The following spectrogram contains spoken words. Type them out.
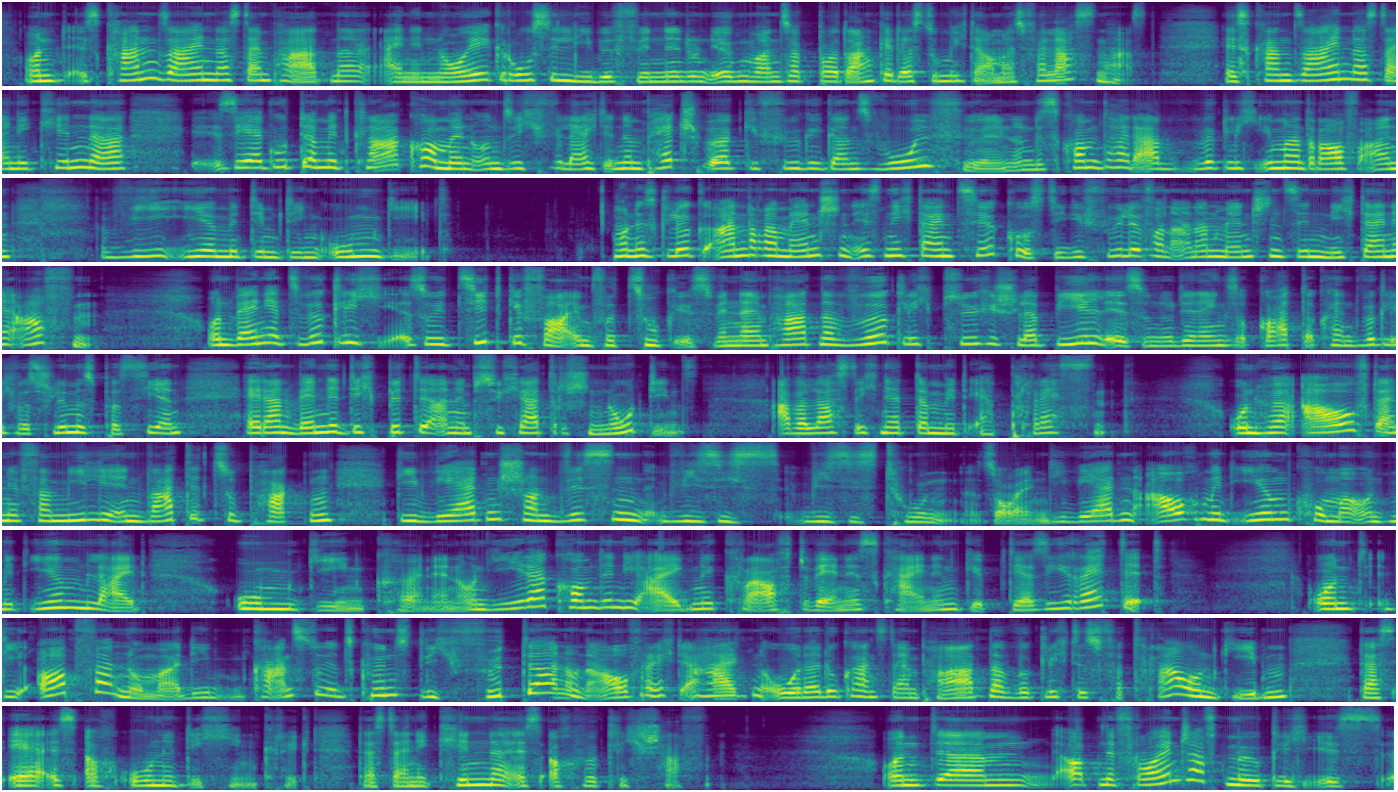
Und es kann sein, dass dein Partner eine neue große Liebe findet und irgendwann sagt, boah, danke, dass du mich damals verlassen hast. Es kann sein, dass deine Kinder sehr gut damit klarkommen und sich vielleicht in einem Patchwork-Gefüge ganz wohlfühlen. Und es kommt halt auch wirklich immer drauf an, wie ihr mit dem Ding umgeht. Und das Glück anderer Menschen ist nicht dein Zirkus. Die Gefühle von anderen Menschen sind nicht deine Affen. Und wenn jetzt wirklich Suizidgefahr im Verzug ist, wenn dein Partner wirklich psychisch labil ist und du dir denkst, oh Gott, da könnte wirklich was Schlimmes passieren, hey, dann wende dich bitte an den psychiatrischen Notdienst. Aber lass dich nicht damit erpressen. Und hör auf, deine Familie in Watte zu packen. Die werden schon wissen, wie sie es wie sie's tun sollen. Die werden auch mit ihrem Kummer und mit ihrem Leid umgehen können. Und jeder kommt in die eigene Kraft, wenn es keinen gibt, der sie rettet. Und die Opfernummer, die kannst du jetzt künstlich füttern und aufrechterhalten oder du kannst deinem Partner wirklich das Vertrauen geben, dass er es auch ohne dich hinkriegt, dass deine Kinder es auch wirklich schaffen. Und ähm, ob eine Freundschaft möglich ist,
